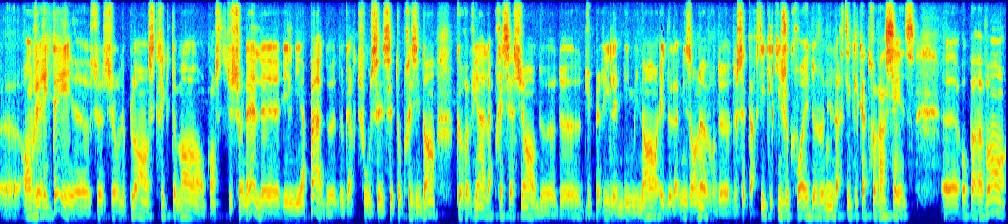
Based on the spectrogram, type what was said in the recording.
euh, en vérité, euh, sur le plan strictement constitutionnel, il n'y a pas de, garde-fou. C'est au président que revient l'appréciation du péril imminent et de la mise en œuvre de, cet article qui, je crois, est devenu l'article 96. Auparavant,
